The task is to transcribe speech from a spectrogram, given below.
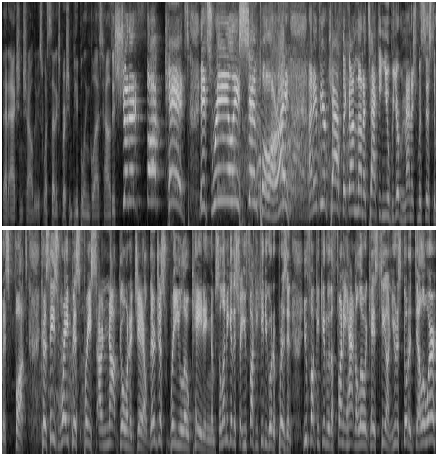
that action child abuse. What's that expression? People in glass houses shouldn't fuck kids. It's really simple, all right? And if you're Catholic, I'm not attacking you, but your management system is fucked. Because these rapist priests are not going to jail. They're just relocating them. So let me get this straight. You fucking kid, you go to prison. You fucking kid with a funny hat and a lowercase t on. You just go to Delaware.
